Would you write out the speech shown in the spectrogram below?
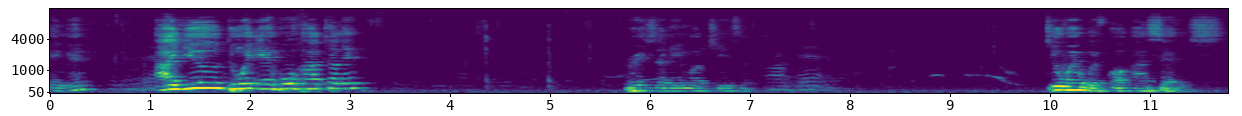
Amen. Amen. Are you doing it wholeheartedly? Praise the name of Jesus. Amen. Do it with all our service.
